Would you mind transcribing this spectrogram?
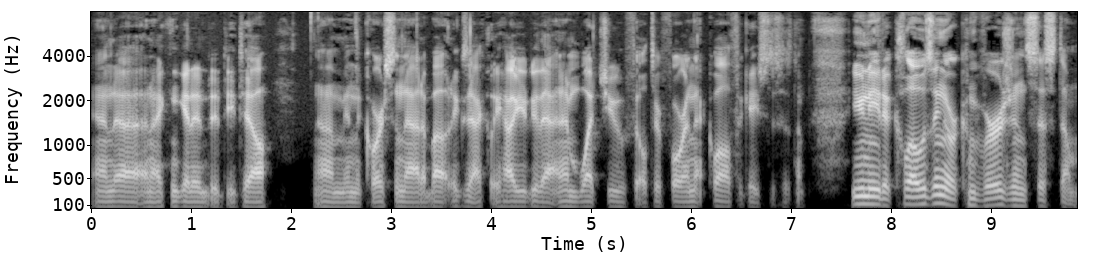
and uh, and I can get into detail um, in the course in that about exactly how you do that and what you filter for in that qualification system. You need a closing or conversion system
